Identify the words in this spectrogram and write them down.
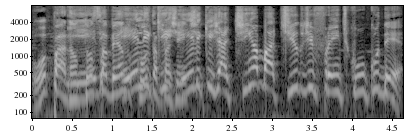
Opa, não E tô ele- sabendo. ele Conta que, pra gente. Ele que já tinha batido de frente com o Cudê.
